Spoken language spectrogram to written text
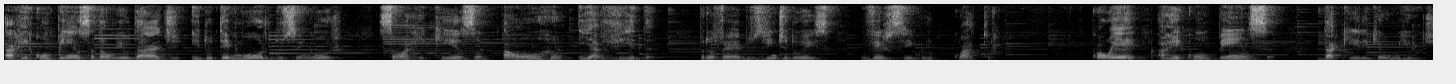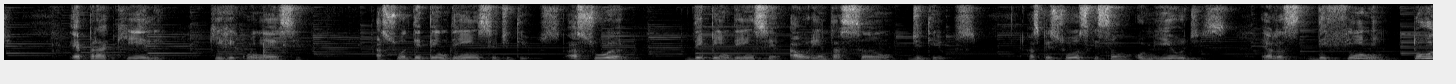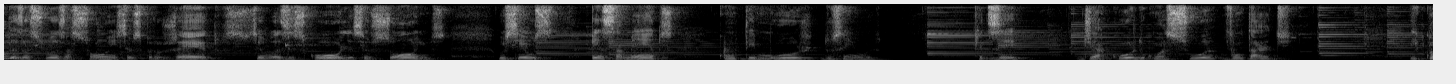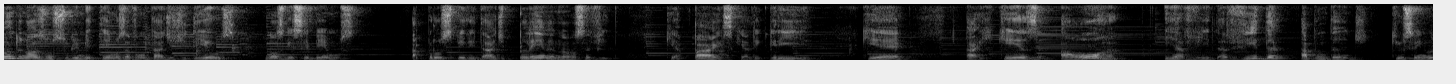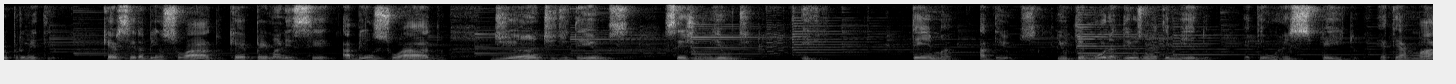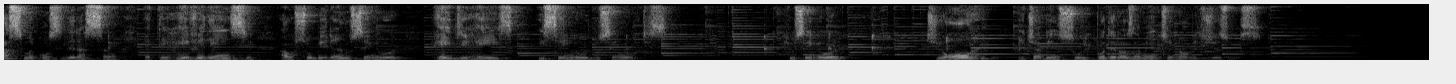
A recompensa da humildade e do temor do Senhor são a riqueza, a honra e a vida. Provérbios 22, versículo 4. Qual é a recompensa daquele que é humilde? É para aquele que reconhece a sua dependência de Deus, a sua dependência à orientação de Deus. As pessoas que são humildes, elas definem todas as suas ações, seus projetos, suas escolhas, seus sonhos, os seus pensamentos com temor do Senhor. Quer dizer, de acordo com a sua vontade. E quando nós nos submetemos à vontade de Deus, nós recebemos a prosperidade plena na nossa vida, que é a paz, que é a alegria, que é a riqueza, a honra e a vida, a vida abundante que o Senhor prometeu. Quer ser abençoado, quer permanecer abençoado diante de Deus, seja humilde e tema a Deus. E o temor a Deus não é ter medo, é ter um respeito, é ter a máxima consideração, é ter reverência ao soberano Senhor, Rei de Reis e Senhor dos Senhores. Que o Senhor te honre e te abençoe poderosamente em nome de Jesus.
